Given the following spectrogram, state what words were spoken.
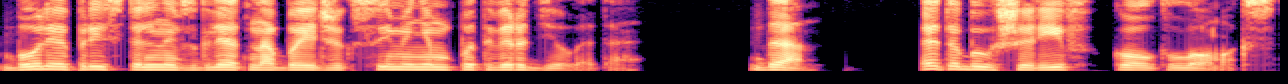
Более пристальный взгляд на бейджик с именем подтвердил это. Да, это был шериф Колт Ломакс.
